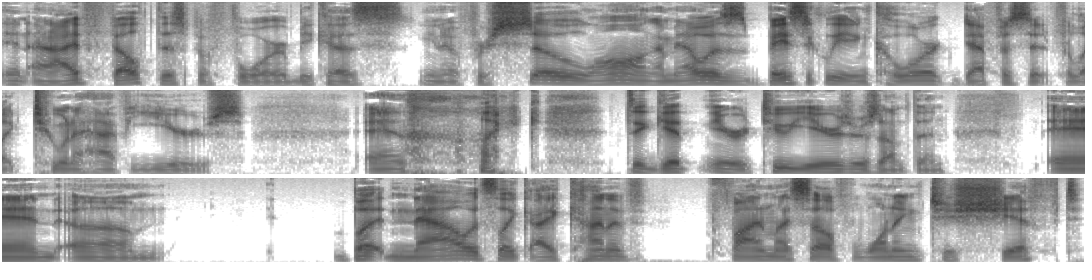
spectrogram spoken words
and, and I've felt this before because you know for so long. I mean, I was basically in caloric deficit for like two and a half years, and like to get or two years or something, and um, but now it's like I kind of find myself wanting to shift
